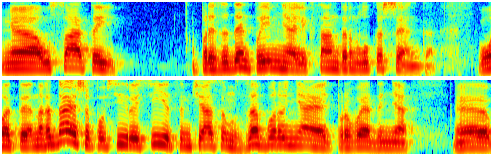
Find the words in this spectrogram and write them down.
е, усатий президент по імені Олександр Лукашенка. От е, нагадаю, що по всій Росії цим часом забороняють проведення е,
